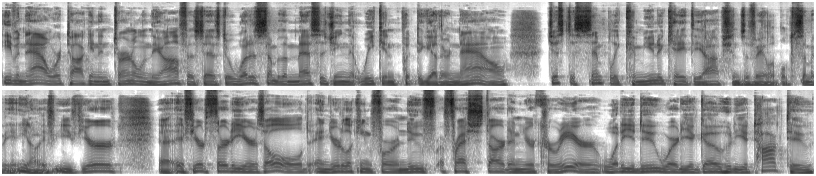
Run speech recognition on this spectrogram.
even now we're talking internal in the office as to what is some of the messaging that we can put together now just to simply communicate the options available to somebody. You know if, if you're uh, if you're 30 years old and you're looking for a new fresh start in your career what do you do? Where do you go? Who do you talk to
